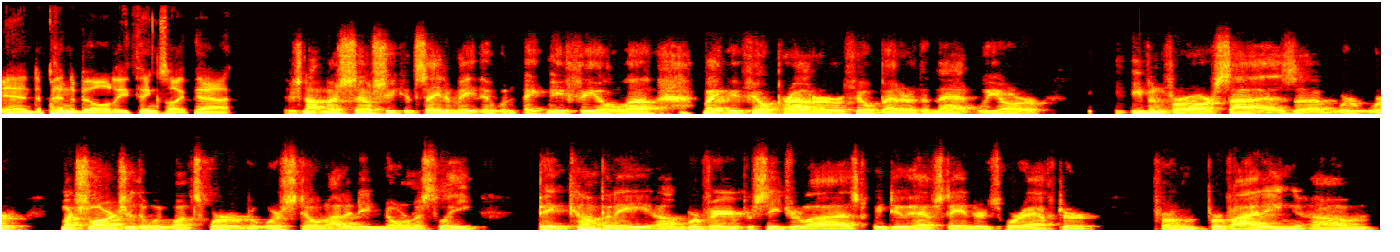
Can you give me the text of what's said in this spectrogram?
and dependability, things like that. there's not much else you could say to me that would make me feel uh, make me feel prouder or feel better than that. We are even for our size, uh, we're we're much larger than we once were, but we're still not an enormously big company. Um, we're very proceduralized. We do have standards we're after from providing um,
